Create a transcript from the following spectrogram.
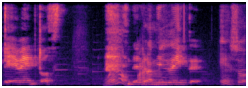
qué, eventos Bueno, del para mí, 2020? eso.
